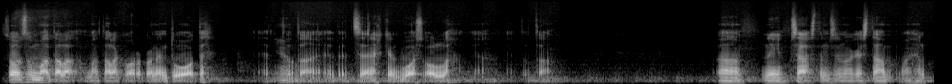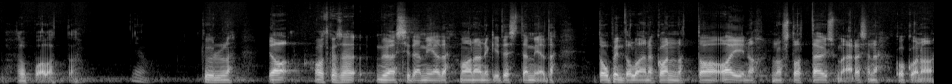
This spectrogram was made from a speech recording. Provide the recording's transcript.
Se on, se on matala, matala korkoinen tuote. Et, tota, et, et se ehkä voisi olla. Ja, ja, tota, ää, niin, säästämisen oikeastaan on helppo, helppo aloittaa. Kyllä. Ja ootko sä myös sitä mieltä, mä oon ainakin itse sitä mieltä, että opintolaina kannattaa aina nostaa täysmääräisenä kokonaan.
